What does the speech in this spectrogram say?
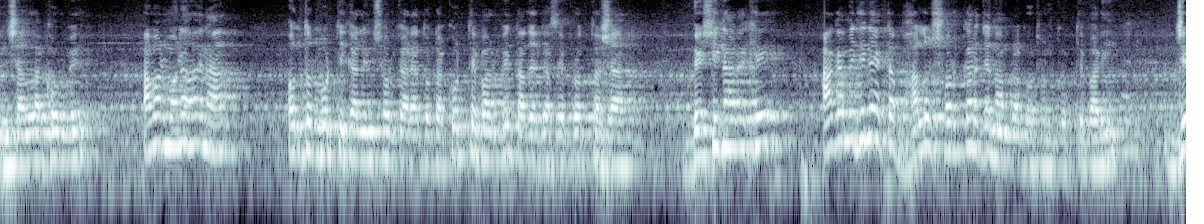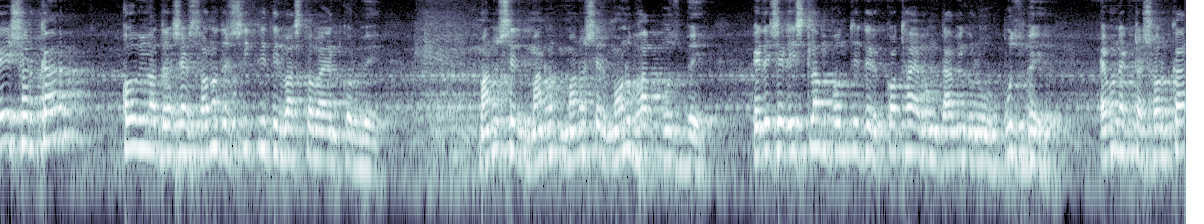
ইনশাল্লাহ করবে। আমার মনে হয় না অন্তর্বর্তীকালীন সরকার এতটা করতে পারবে, তাদের কাছে প্রত্যাশা বেশি না রাখে আগামী দিনে একটা ভালো সরকার যেন আমরা গঠন করতে পারি। যেই সরকার কৌমি মাদ্রাসার সনদের স্বীকৃতির বাস্তবায়ন করবে, মানুষের মানুষের মনোভাব বুঝবে, এদেশের ইসলামপন্থীদের কথা এবং দাবিগুলো বুঝবে, এমন একটা সরকার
